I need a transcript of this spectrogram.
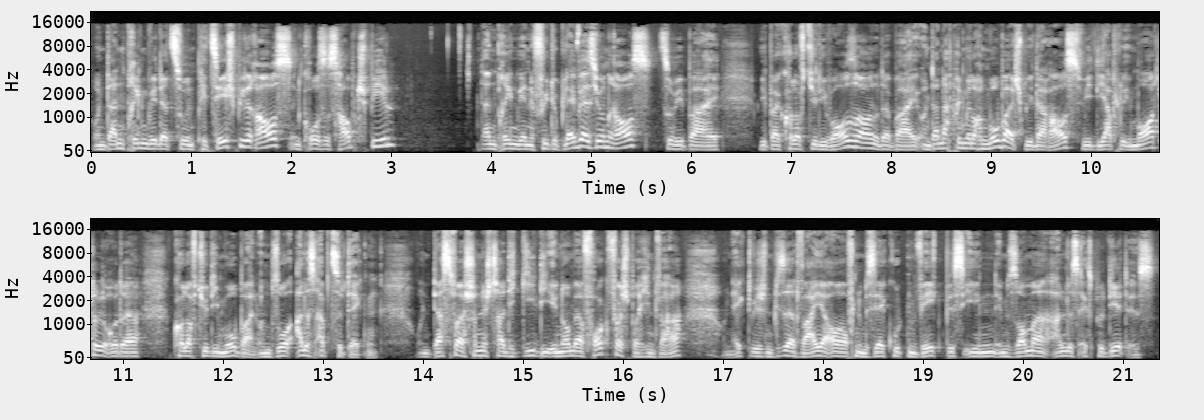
Und dann bringen wir dazu ein PC-Spiel raus, ein großes Hauptspiel. Dann bringen wir eine Free-to-Play-Version raus, so wie bei, wie bei Call of Duty Warzone oder bei, und danach bringen wir noch ein Mobile-Spiel da raus, wie Diablo Immortal oder Call of Duty Mobile, um so alles abzudecken. Und das war schon eine Strategie, die enorm erfolgversprechend war. Und Activision Blizzard war ja auch auf einem sehr guten Weg, bis ihnen im Sommer alles explodiert ist.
